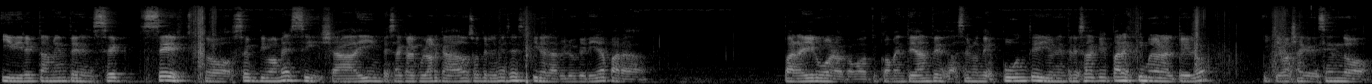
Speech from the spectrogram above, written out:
Y directamente en el sexto o séptimo mes, sí, ya ahí empecé a calcular cada dos o tres meses ir a la peluquería para, para ir, bueno, como te comenté antes, hacer un despunte y un entresaque para estimular al pelo y que vaya creciendo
